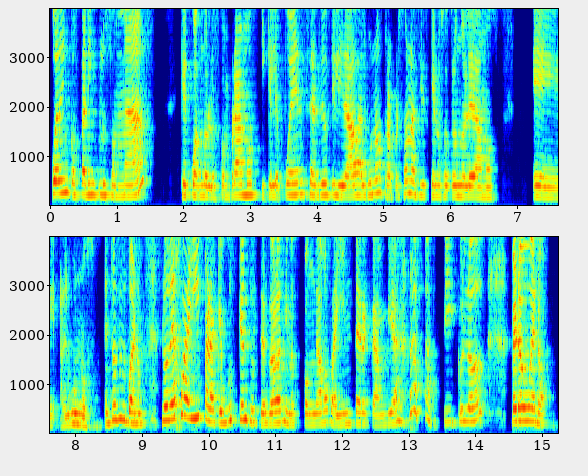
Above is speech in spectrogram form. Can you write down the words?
pueden costar incluso más que cuando los compramos y que le pueden ser de utilidad a alguna otra persona si es que nosotros no le damos eh, algunos. Entonces, bueno, lo dejo ahí para que busquen sus tesoros y nos pongamos a intercambiar artículos. Pero bueno,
